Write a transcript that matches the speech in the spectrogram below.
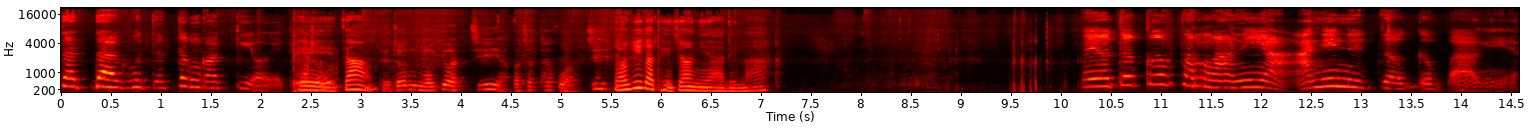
타자고 노동 갈게요. 대전? 대전. 여기 왔지? 아빠 차 타고 왔지? 여기가 대전이야, 아린아. 내가 초코빵 아니야. 아니는 초코빵이야.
